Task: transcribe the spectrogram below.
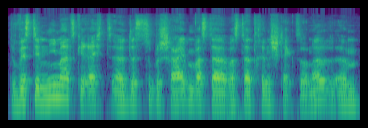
du wirst dem niemals gerecht, äh, das zu beschreiben, was da, was da drin steckt, so, ne? Ähm,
